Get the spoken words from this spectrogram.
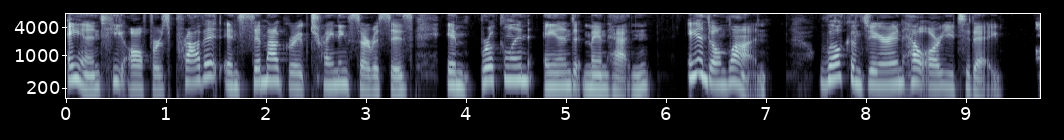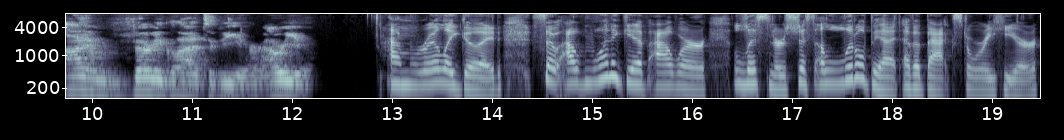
and he offers private and semi group training services in Brooklyn and Manhattan and online. Welcome, Gerren. How are you today? I am very glad to be here. How are you? I'm really good. So, I want to give our listeners just a little bit of a backstory here.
